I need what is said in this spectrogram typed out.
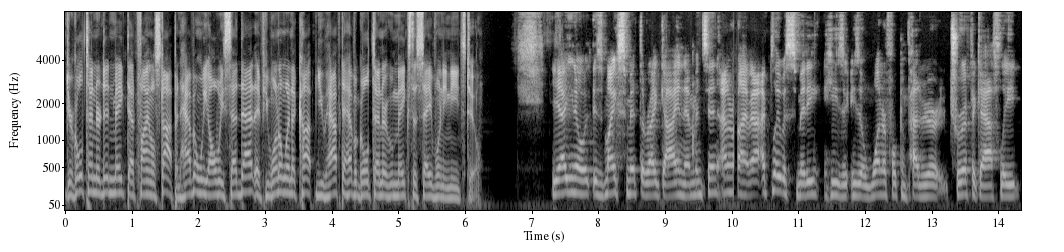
your goaltender didn't make that final stop. And haven't we always said that? If you want to win a cup, you have to have a goaltender who makes the save when he needs to. Yeah, you know, is Mike Smith the right guy in Edmonton? I don't know. I, I play with Smitty. He's a, he's a wonderful competitor, terrific athlete.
